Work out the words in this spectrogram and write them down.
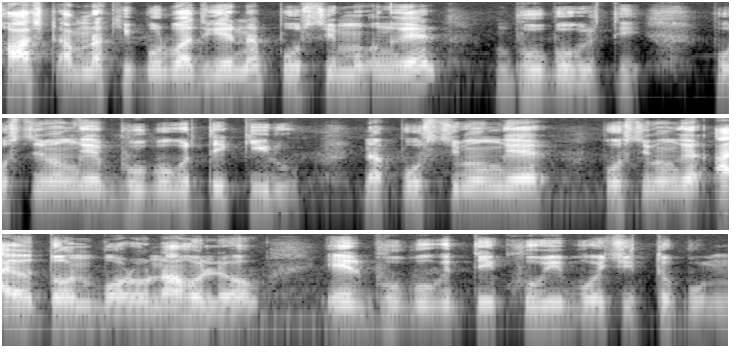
ফার্স্ট আমরা কি পড়ব আজকে? না, পশ্চিমবঙ্গের ভূপ্রকৃতি। পশ্চিমবঙ্গের ভূপ্রকৃতি কী রূপ? না, পশ্চিমবঙ্গের পশ্চিমবঙ্গের আয়তন বড় না হলেও এর ভূপ্রকৃতি খুবই বৈচিত্র্যপূর্ণ।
